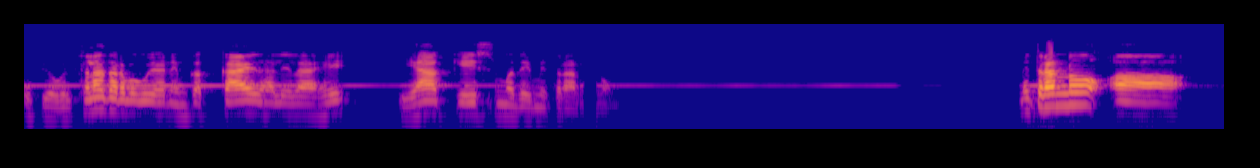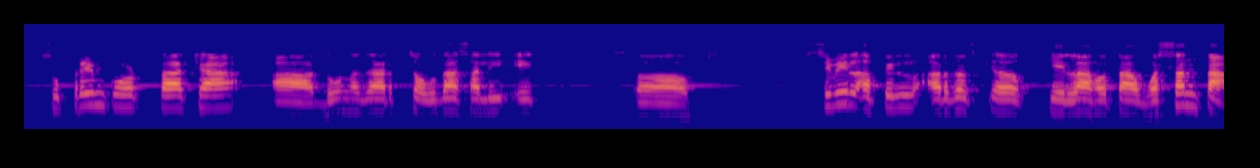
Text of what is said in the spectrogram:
उपयोग होईल. चला तर बघूया नेमकं काय झालेलं आहे या केसमध्ये मित्रांनो. मित्रांनो सुप्रीम कोर्टाच्या दोन हजार चौदा साली एक सिव्हिल अपील अर्ज केला होता वसंता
